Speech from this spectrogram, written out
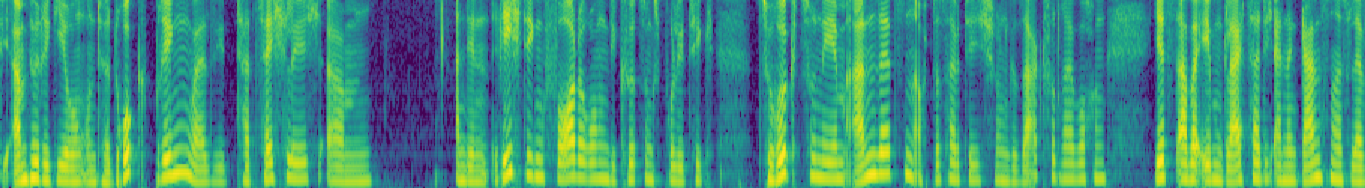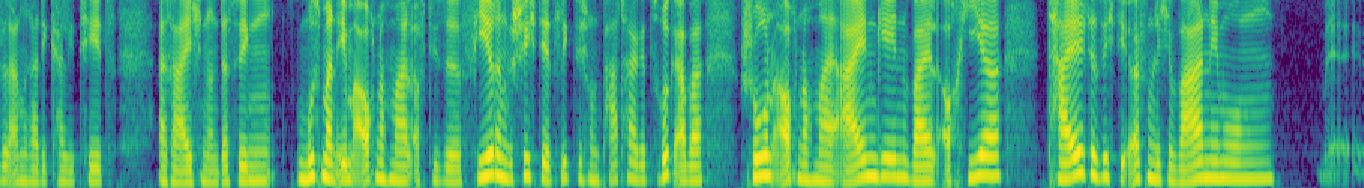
die Ampelregierung unter Druck bringen, weil sie tatsächlich ähm, an den richtigen Forderungen die Kürzungspolitik zurückzunehmen ansetzen. Auch das hatte ich schon gesagt vor drei Wochen. Jetzt aber eben gleichzeitig ein ganz neues Level an Radikalität erreichen. Und deswegen muss man eben auch nochmal auf diese fairen Geschichte, jetzt liegt sie schon ein paar Tage zurück, aber schon auch nochmal eingehen, weil auch hier teilte sich die öffentliche Wahrnehmung, äh,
